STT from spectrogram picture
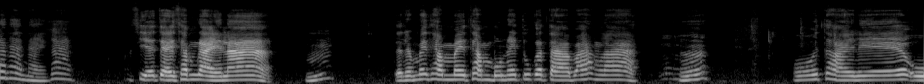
ขนาดไหนค่ะ เสียใจทำไหนล่ะหืมแต่ทำไม่ทำไม่ทำบุญให้ตุ๊กตาบ้างล่ะฮะโอ้ยถ่ายแล้ว โอ้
